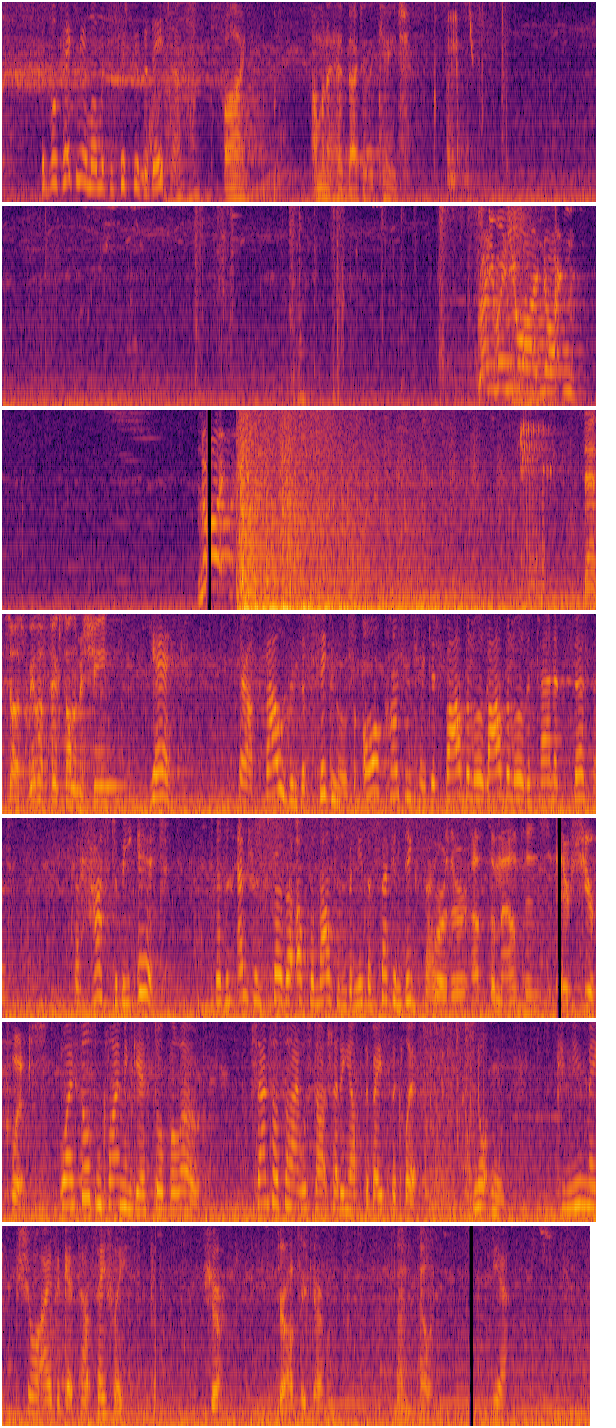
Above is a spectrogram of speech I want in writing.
It will take me a moment to sift through the data. Fine. I'm gonna head back to the cage. Ready when you are, Norton! Norton! Santos, we have a fix on the machine? Yes. There are thousands of signals, all concentrated far below, far below the planet's surface. That has to be it. There's an entrance further up the mountain beneath a second dig site. Further up the mountains, there's sheer cliffs. Well, I saw some climbing gear stored below. Santos and I will start setting up at the base of the cliff. Norton, can you make sure Isaac gets out safely? Sure. Sure, I'll take care of him. And Ellie, Yeah.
